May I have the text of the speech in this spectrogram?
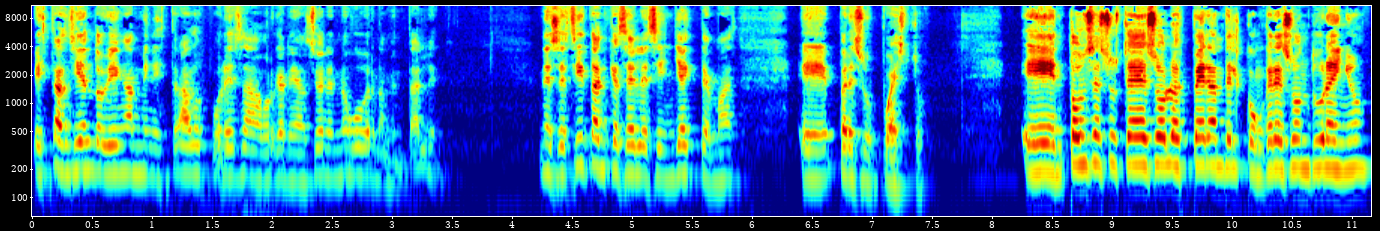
están siendo bien administrados por esas organizaciones no gubernamentales. Necesitan que se les inyecte más eh, presupuesto. Eh, entonces ustedes solo esperan del Congreso hondureño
